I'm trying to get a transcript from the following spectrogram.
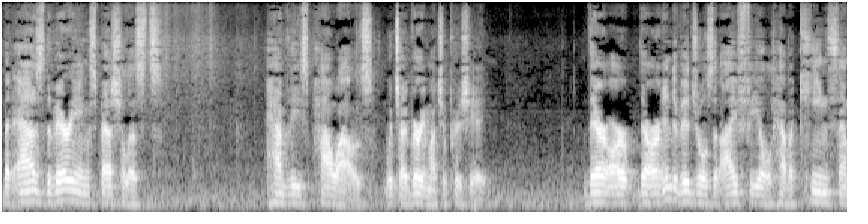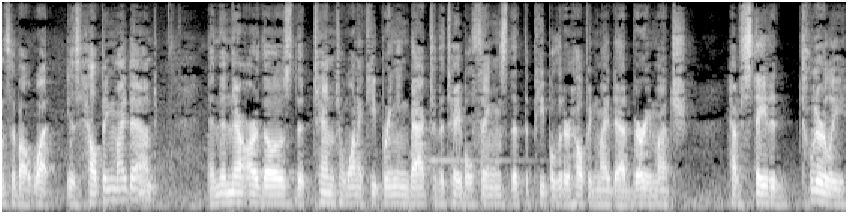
But as the varying specialists have these powwows, which I very much appreciate. There are there are individuals that I feel have a keen sense about what is helping my dad, and then there are those that tend to want to keep bringing back to the table things that the people that are helping my dad very much have stated clearly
